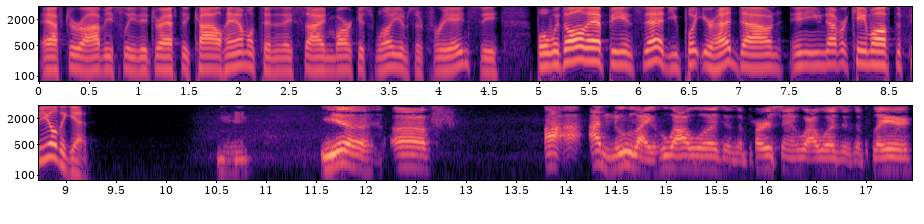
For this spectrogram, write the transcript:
After obviously they drafted Kyle Hamilton and they signed Marcus Williams in free agency. But with all that being said, you put your head down and you never came off the field again. Mm-hmm. Yeah, uh, I I knew like who I was as a person, who I was as a player.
